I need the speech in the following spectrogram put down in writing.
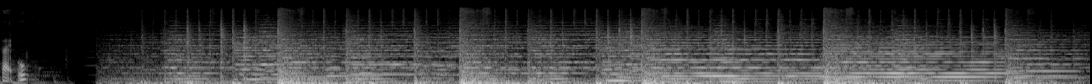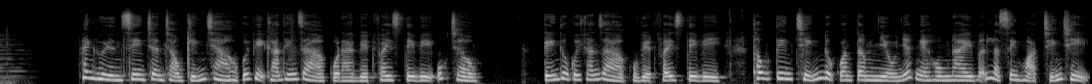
tại Úc. Thanh Huyền xin trân trọng kính chào quý vị khán thính giả của Đài Việt Face TV Úc Châu. Kính thưa quý khán giả của Việt Face TV, thông tin chính được quan tâm nhiều nhất ngày hôm nay vẫn là sinh hoạt chính trị,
